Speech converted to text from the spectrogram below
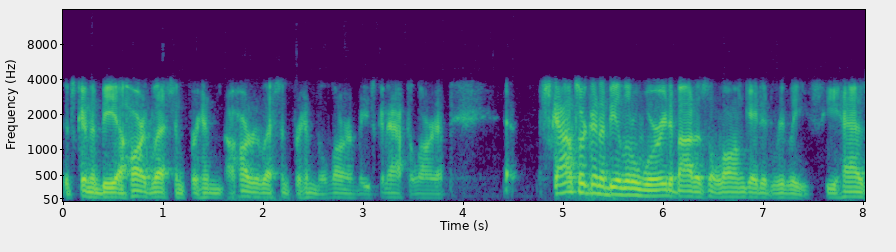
it's going to be a hard lesson for him a harder lesson for him to learn, but he's going to have to learn it scouts are going to be a little worried about his elongated release. He has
